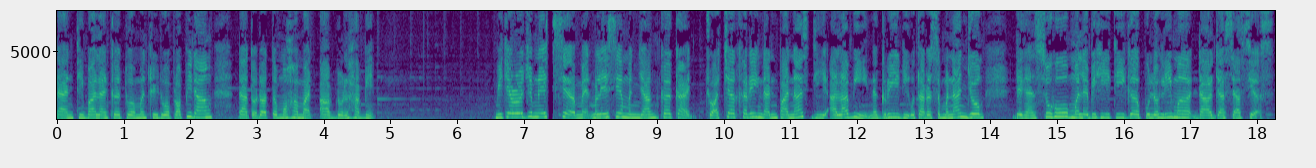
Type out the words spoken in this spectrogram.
dan Timbalan Ketua Menteri Dua Pulau Pinang Datuk Dr. Muhammad Abdul Hamid. Meteorologi Malaysia, Met Malaysia menjangkakan cuaca kering dan panas dialami negeri di utara semenanjung dengan suhu melebihi 35 darjah Celsius.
